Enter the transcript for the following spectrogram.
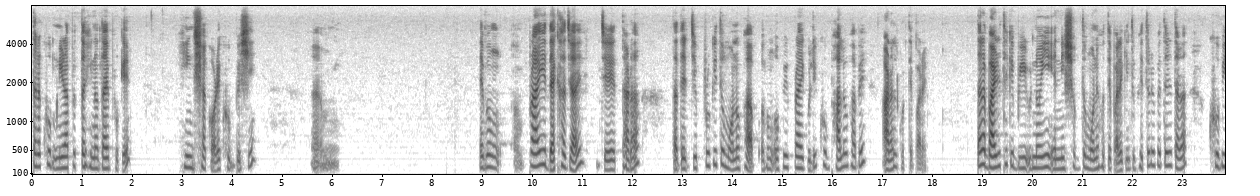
তারা খুব নিরাপত্তাহীনতায় ভুগে, হিংসা করে খুব বেশি এবং প্রায়ই দেখা যায় যে তারা তাদের যে প্রকৃত মনোভাব এবং অভিপ্রায়গুলি খুব ভালোভাবে আড়াল করতে পারে। তারা বাইরে থেকে বিনয়ী নিঃশব্দ মনে হতে পারে, কিন্তু ভেতরে ভেতরে তারা খুবই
